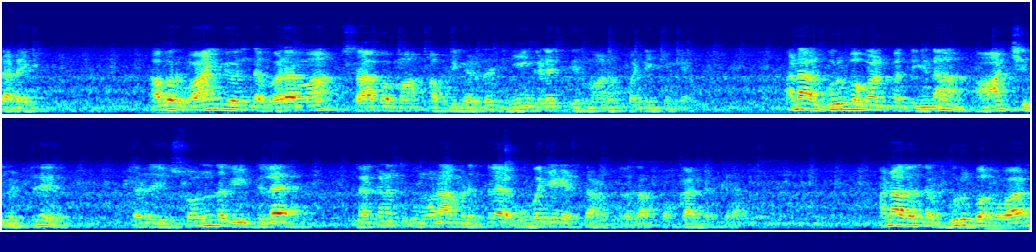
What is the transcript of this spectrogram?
தடை. அவர் வாங்கி வந்த வரமா சாபமா அப்படிங்கிறத நீங்களே தீர்மானம் பண்ணிக்கோங்க. ஆனால் குரு பகவான் பார்த்தீங்கன்னா ஆட்சி பெற்று தன்னுடைய சொந்த வீட்டில் லக்னத்துக்கு மூணாம் இடத்துல உபஜயஸ்தானத்தில் தான் உட்காந்துருக்கிறார் ஆனால் அந்த குரு பகவான்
